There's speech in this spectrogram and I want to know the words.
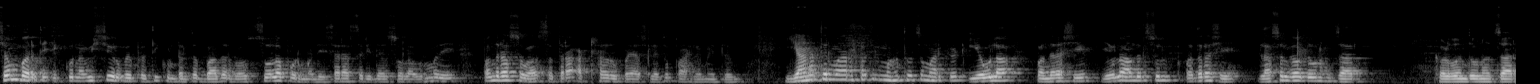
शंभर ते एकोणावीसशे रुपये प्रति क्विंटलचा बाजारभाव सोलापूरमध्ये सरासरी दर सोलापूरमध्ये पंधरा सोळा सतरा अठरा रुपये असल्याचं पाहायला मिळतं. यानंतर महाराष्ट्रातील महत्त्वाचं मार्केट येवला पंधराशे येवला आंध्रसूल पंधराशे लासलगाव दोन हजार कळवण दोन हजार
